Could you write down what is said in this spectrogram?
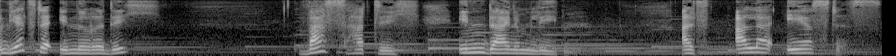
Und jetzt erinnere dich, was hat dich in deinem Leben als allererstes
